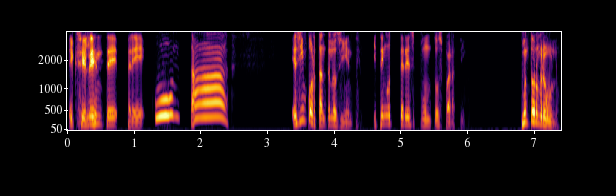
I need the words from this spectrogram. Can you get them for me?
excelente pregunta. Es importante lo siguiente, y tengo tres puntos para ti. Punto número uno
